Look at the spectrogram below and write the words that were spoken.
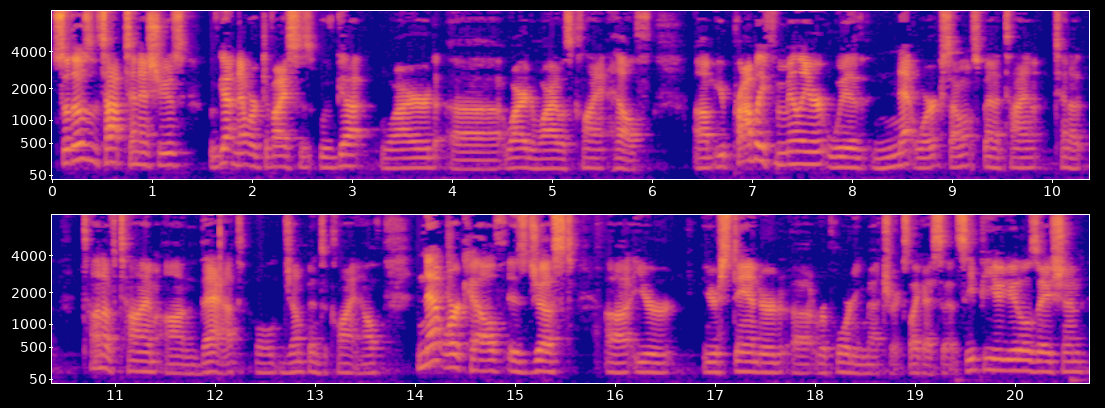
So those are the top 10 issues. We've got network devices. We've got wired, uh, wired and wireless client health. Um, you're probably familiar with networks. I won't spend a time, ton, of, ton of time on that. We'll jump into client health. Network health is just uh, your your standard uh, reporting metrics. Like I said, CPU utilization,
